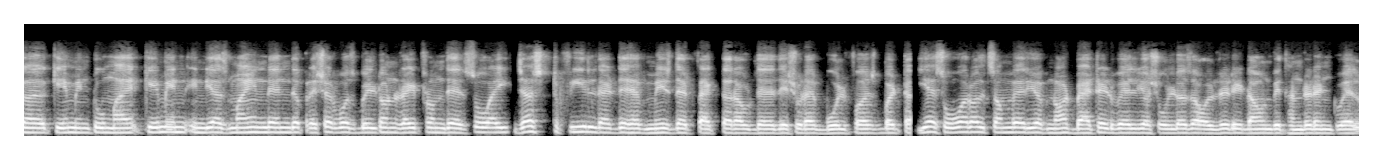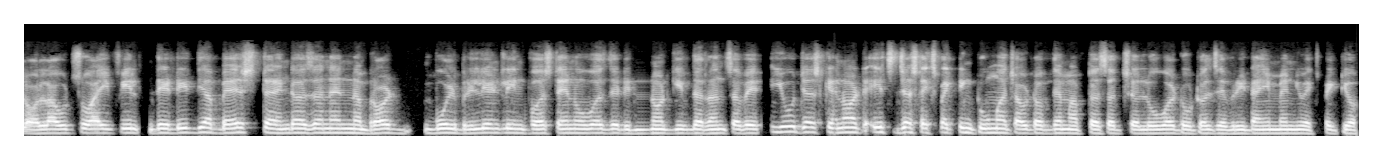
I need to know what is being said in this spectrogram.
Uh, came into my came in India's mind and the pressure was built on right from there. So I just feel that they have missed that factor out there. They should have bowled first. But uh, yes, overall somewhere you have not batted well. Your shoulders are already down with 112 all out. So I feel they did their best. Anderson and Broad bowled brilliantly in first 10 overs. They did not give the runs away. You just cannot. It's just expecting too much out of them after such uh, lower totals every time, and you expect your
